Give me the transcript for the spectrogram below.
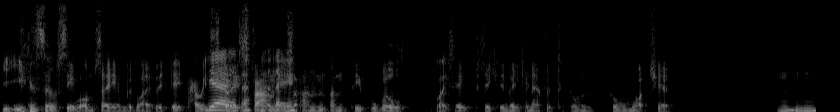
you, you, can still see what I'm saying with like it, how it yeah, fans and, and people will like say particularly make an effort to come and go and watch it. Mm-hmm.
